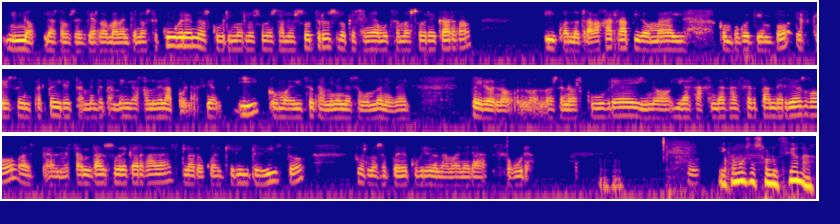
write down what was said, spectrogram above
no, las ausencias normalmente no se cubren, nos cubrimos los unos a los otros, lo que genera mucha más sobrecarga y cuando trabajas rápido, mal, con poco tiempo, es que eso impacta directamente también la salud de la población y, como he dicho, también en el segundo nivel. Pero no, no, no se nos cubre y no y las agendas al ser tan de riesgo, al estar tan sobrecargadas, claro, cualquier imprevisto, pues no se puede cubrir de una manera segura. ¿Y cómo se soluciona?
